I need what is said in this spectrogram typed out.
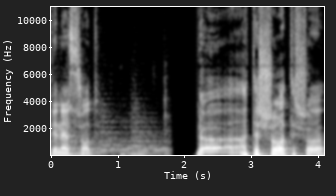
фінес шот. А ти що, ти що?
